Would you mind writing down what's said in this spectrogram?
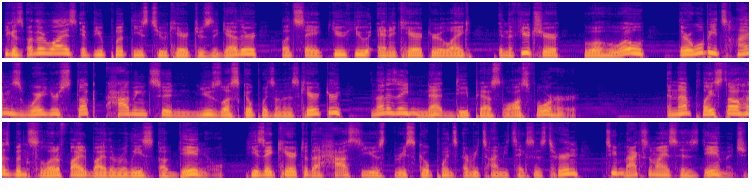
Because otherwise, if you put these two characters together, let's say QQ and a character like in the future, Huo Huo, there will be times where you're stuck having to use less skill points on this character, and that is a net DPS loss for her. And that playstyle has been solidified by the release of Daniel. He's a character that has to use 3 skill points every time he takes his turn to maximize his damage.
